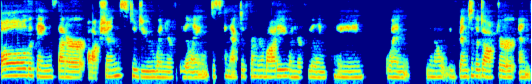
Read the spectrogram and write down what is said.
all the things that are options to do when you're feeling disconnected from your body, when you're feeling pain, when you know you've been to the doctor and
